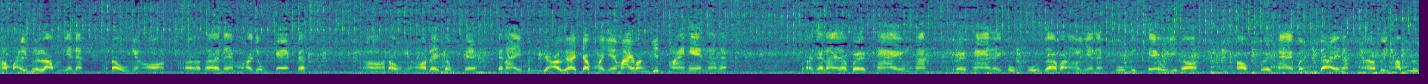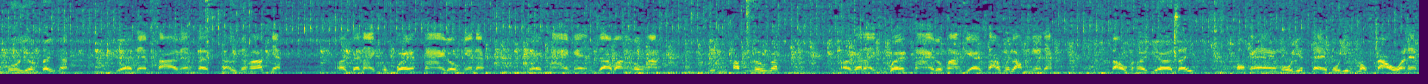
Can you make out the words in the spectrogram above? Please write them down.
nó 75 nha nè, đầu nhỏ. Ờ, có thể anh em mở trong kẹt đó. Đó, đầu nhỏ để trong kẹt. Cái này mình gỡ ra trong mấy cái máy bắn dít my hand đó nè. Và cái này là BS2 luôn ha. BS2 này cũng của Gia Băng luôn nha nè, của Viettel gì đó. Không BS2 mình để nè, nó bị thấm nước mưa vô tí nè. Giờ anh em xài nó tự nó hết nha. Rồi cái này cũng BS2 luôn nha nè. BS2 mấy Gia Băng luôn ha. Dính thấm nước á. Rồi cái này cũng BS2 luôn ha. Về 65 nha nè đầu nó hơi dơ tí. Còn cái mũi dít này mũi dít một đầu anh em.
